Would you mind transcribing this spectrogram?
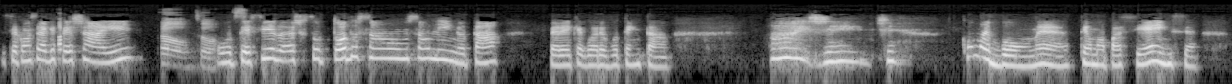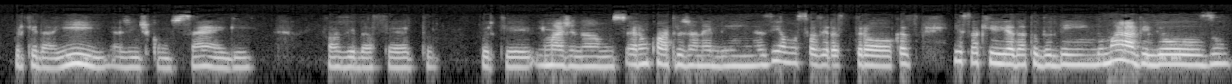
Você consegue fechar aí? Pronto. O tecido, acho que todos são, são linho, tá? Peraí que agora eu vou tentar. Ai, gente, como é bom, né? Ter uma paciência, porque daí a gente consegue fazer dar certo. Porque imaginamos, eram quatro janelinhas, íamos fazer as trocas, isso aqui ia dar tudo lindo, maravilhoso.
